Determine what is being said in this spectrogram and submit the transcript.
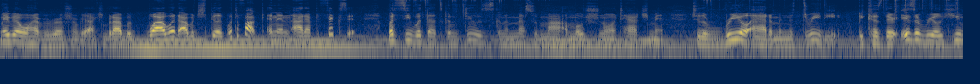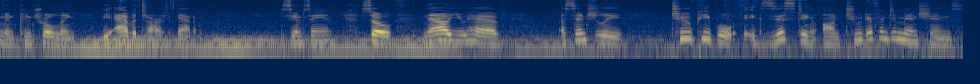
Maybe I won't have a emotional reaction, but I would, well, I would, I would just be like, what the fuck? And then I'd have to fix it. But see, what that's going to do is it's going to mess with my emotional attachment to the real Adam in the 3D because there is a real human controlling the avatar Adam. See what I'm saying? So now you have essentially two people existing on two different dimensions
